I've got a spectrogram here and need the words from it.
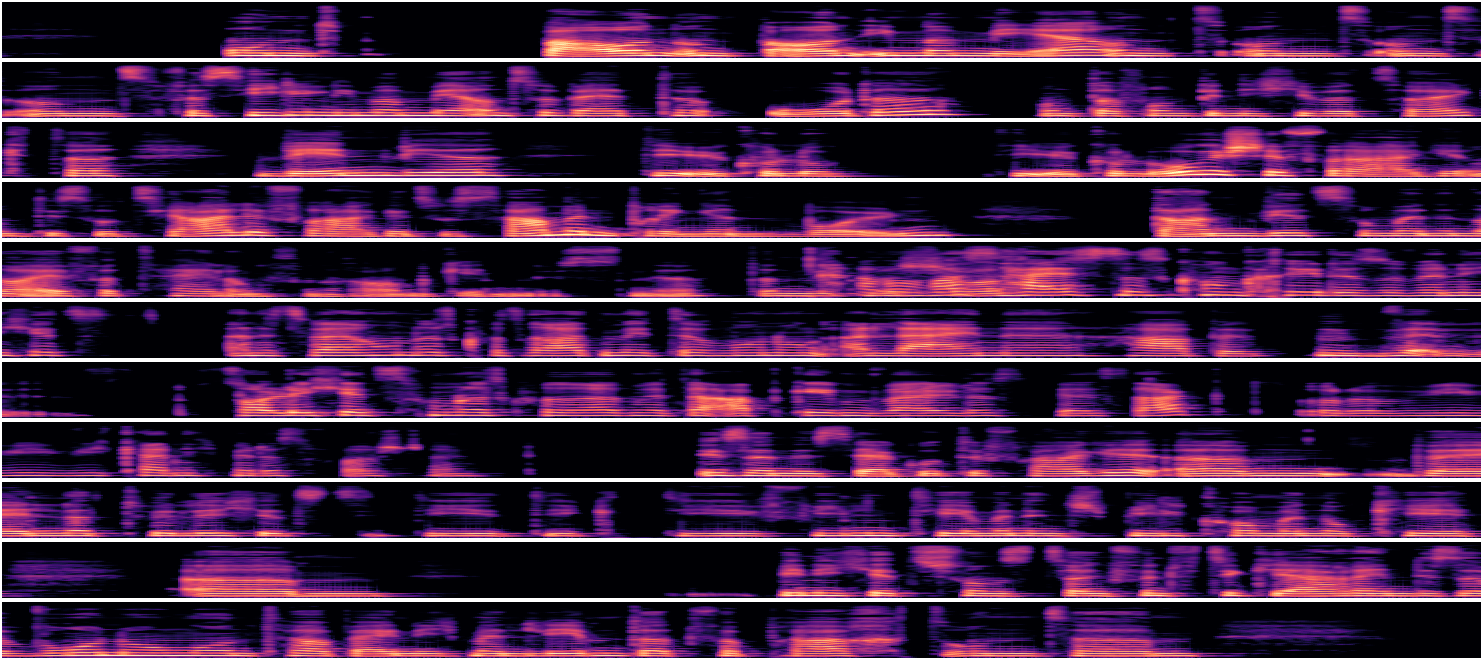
und bauen und bauen immer mehr und, und, und, und versiegeln immer mehr und so weiter. Oder, und davon bin ich überzeugt, wenn wir die, Ökolo die ökologische Frage und die soziale Frage zusammenbringen wollen, dann wird es um eine neue Verteilung von Raum gehen müssen. Ja? Dann wird Aber was heißt das konkret? Also wenn ich jetzt eine 200 Quadratmeter Wohnung alleine habe, mhm. soll ich jetzt 100 Quadratmeter abgeben, weil das wer sagt? Oder wie, wie, wie kann ich mir das vorstellen? Ist eine sehr gute Frage, ähm, weil natürlich jetzt die, die, die vielen Themen ins Spiel kommen, okay, ähm, bin ich jetzt schon sozusagen 50 Jahre in dieser Wohnung und habe eigentlich mein Leben dort verbracht und ähm,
